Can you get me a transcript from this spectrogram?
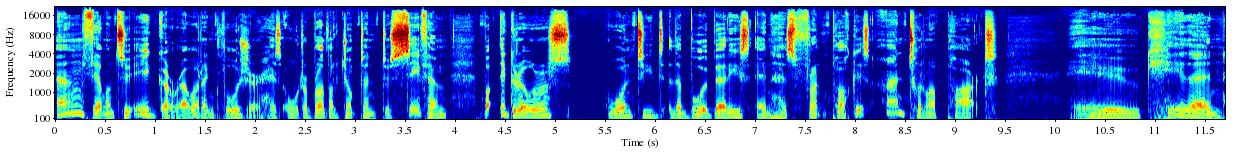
and fell into a gorilla enclosure. His older brother jumped in to save him, but the gorillas wanted the blueberries in his front pockets and tore him apart. Okay then.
